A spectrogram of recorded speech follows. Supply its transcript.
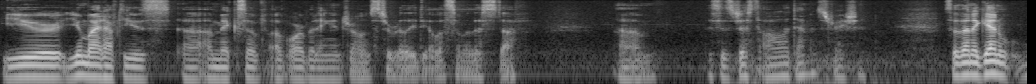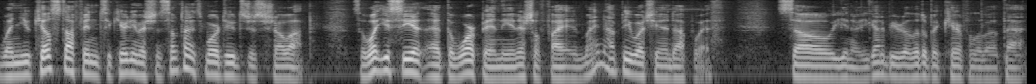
You you might have to use uh, a mix of, of orbiting and drones to really deal with some of this stuff. Um, this is just all a demonstration. So then again, when you kill stuff in security missions, sometimes more dudes just show up. So what you see at, at the warp in the initial fight, it might not be what you end up with. So you know you got to be a little bit careful about that.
